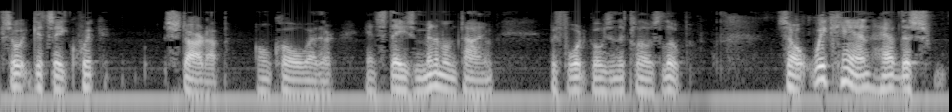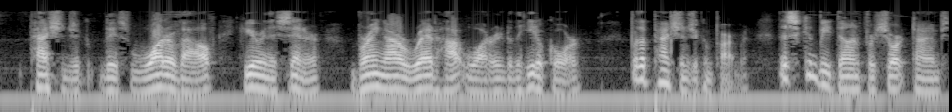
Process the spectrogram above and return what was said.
so it gets a quick startup on cold weather and stays minimum time before it goes into closed loop. So we can have this passenger, this water valve here in the center, bring our red hot water into the heater core for the passenger compartment. This can be done for short times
